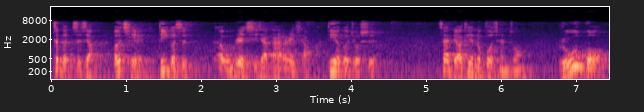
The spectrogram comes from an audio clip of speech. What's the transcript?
这个只要，而且第一个是呃，我们认识一下大家的想法，第二个就是在聊天的过程中，如果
